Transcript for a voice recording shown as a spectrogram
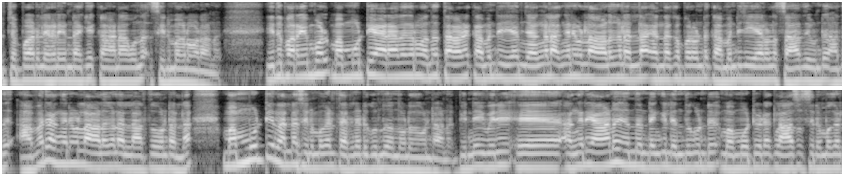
ഒച്ചപ്പാട് ലഹളി ഉണ്ടാക്കി കാണാവുന്ന സിനിമകളോടാണ്. ഇത് പറയുമ്പോൾ മമ്മൂട്ടി ആരാധകർ വന്ന് താഴെ കമന്റ് ചെയ്യാം ഞങ്ങൾ അങ്ങനെയുള്ള ആളുകളല്ല എന്നൊക്കെ പറഞ്ഞുകൊണ്ട് കമന്റ് ചെയ്യാനുള്ള സാധ്യതയുണ്ട്. അത് അവരങ്ങനെയുള്ള ആളുകളല്ലാത്തതുകൊണ്ടല്ല മമ്മൂട്ടി നല്ല സിനിമകൾ തിരഞ്ഞെടുക്കുന്നു എന്നുള്ളത് കൊണ്ടാണ് പിന്നെ ഇവർ അങ്ങനെയാണ് എന്നുണ്ടെങ്കിൽ എന്തുകൊണ്ട് മമ്മൂട്ടിയുടെ ക്ലാസ് സിനിമകൾ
